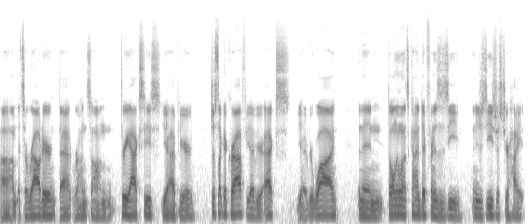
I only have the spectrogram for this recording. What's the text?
Um, it's a router that runs on three axes. You have your just like a graph. You have your X, you have your Y, and then the only one that's kind of different is a Z, and you just use just your height.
